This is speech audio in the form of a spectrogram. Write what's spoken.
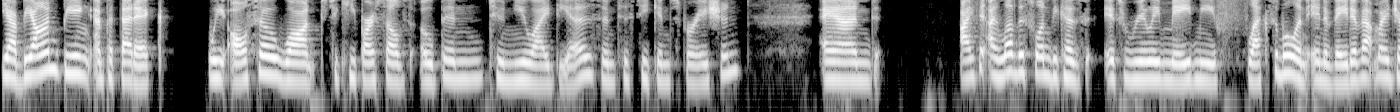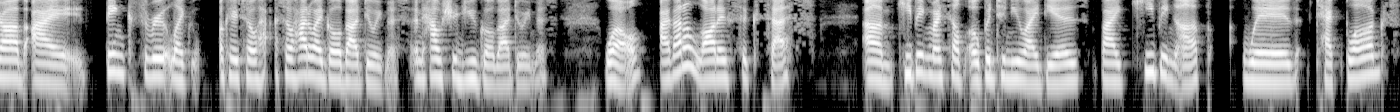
yeah, beyond being empathetic, we also want to keep ourselves open to new ideas and to seek inspiration. And I think I love this one because it's really made me flexible and innovative at my job. I think through like, okay, so so how do I go about doing this, and how should you go about doing this? Well, I've had a lot of success um, keeping myself open to new ideas by keeping up with tech blogs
